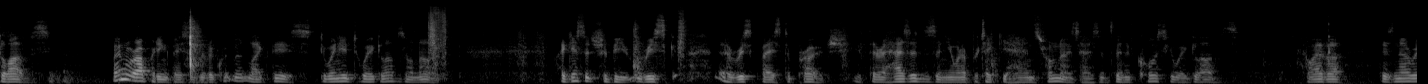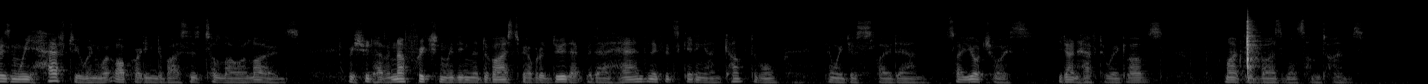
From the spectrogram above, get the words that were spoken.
gloves. When we're operating pieces of equipment like this, do we need to wear gloves or not? I guess it should be risk a risk-based approach. If there are hazards and you want to protect your hands from those hazards, then of course you wear gloves. However, there's no reason we have to when we're operating devices to lower loads. We should have enough friction within the device to be able to do that with our hand, and if it's getting uncomfortable, then we just slow down. So your choice. You don't have to wear gloves. Might be advisable sometimes.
